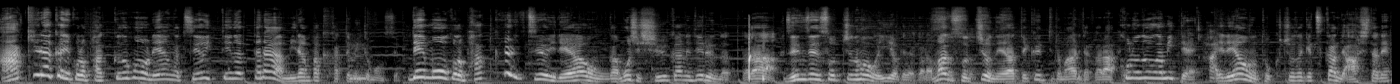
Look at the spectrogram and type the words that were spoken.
明らかにこのパックの方のレアオンが強いっていうんだったら、ミランパック買ってもいいと思うんですよ。うん、でも、このパックより強いレアオンがもし週間で出るんだったら、全然そっちの方がいいわけだから、まずそっちを狙っていくっていうのもありだから、この動画見て、はい、レアオンの特徴だけ掴んで明日ね、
